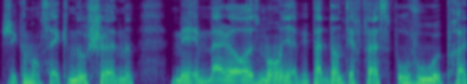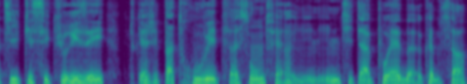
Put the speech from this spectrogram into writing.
J'ai commencé avec Notion, mais malheureusement, il n'y avait pas d'interface pour vous euh, pratique et sécurisée. En tout cas, j'ai pas trouvé de façon de faire une, petite app web euh, comme ça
